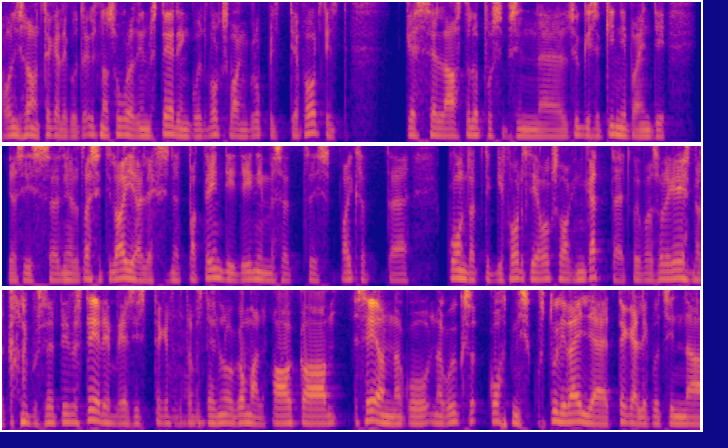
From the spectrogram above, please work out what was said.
oli saanud tegelikult üsna suured investeeringud Volkswagen Grupilt ja Fordilt, kes selle aasta lõpus siin äh, sügisel kinni pandi ja siis nii-öelda tassiti laiali, ehk siis need patendid ja inimesed siis vaikselt koondatigi Fordi ja Volkswageni kätte, et võib-olla see oli eesmärk alguses, et investeerime ja siis tegelikult võtame seda tehnoloogia omale. aga see on nagu, nagu üks koht, mis, kus tuli välja, et tegelikult sinna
